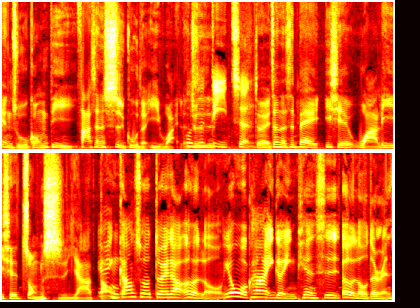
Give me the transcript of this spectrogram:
建筑工地发生事故的意外了，或是地震，就是，对，真的是被一些瓦砾、一些重石压到。因为你刚刚说堆到二楼，因为我看到一个影片是二楼的人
